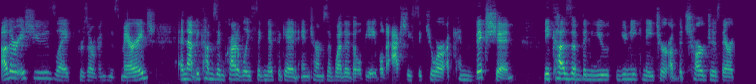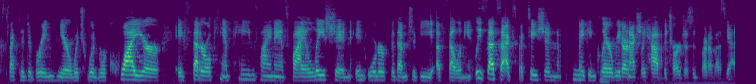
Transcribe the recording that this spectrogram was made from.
other issues like preserving his marriage. And that becomes incredibly significant in terms of whether they'll be able to actually secure a conviction because of the new, unique nature of the charges they're expected to bring here, which would require a federal campaign finance violation in order for them to be a felony. At least that's the expectation, making clear we don't actually have the charges in front of us yet.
